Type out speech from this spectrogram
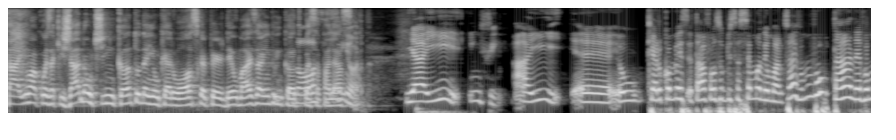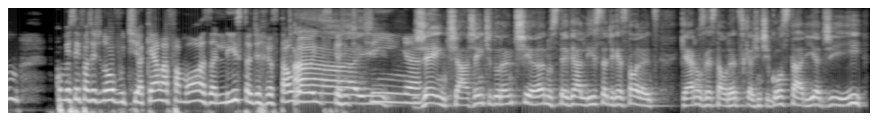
Tá aí uma coisa que já não tinha encanto nenhum, que era o Oscar, perdeu mais ainda o encanto Nossa com essa palhaçada. Senhora. E aí, enfim, aí é, eu quero começar. Eu tava falando sobre isso essa semana, e o Marcos, ah, vamos voltar, né? Vamos comecei a fazer de novo, tia, aquela famosa lista de restaurantes Ai, que a gente tinha. Gente, a gente durante anos teve a lista de restaurantes, que eram os restaurantes que a gente gostaria de ir,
